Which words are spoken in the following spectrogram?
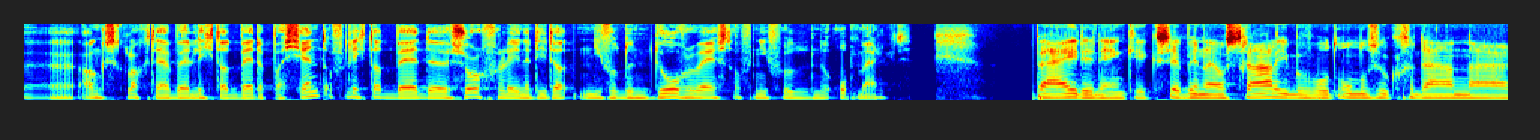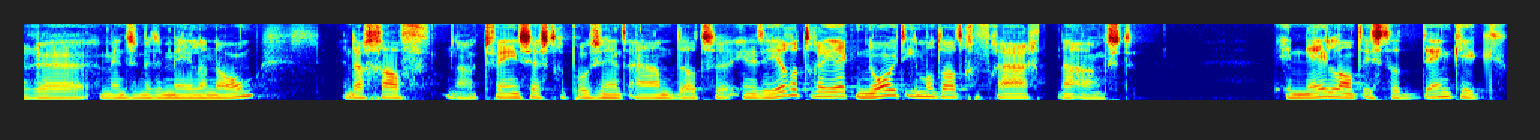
uh, angstklachten hebben, ligt dat bij de patiënt of ligt dat bij de zorgverlener die dat niet voldoende doorverwijst of niet voldoende opmerkt? Beide, denk ik. Ze hebben in Australië bijvoorbeeld onderzoek gedaan naar uh, mensen met een melanoom. En daar gaf nou, 62% aan dat ze in het hele traject nooit iemand had gevraagd naar angst. In Nederland is dat denk ik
